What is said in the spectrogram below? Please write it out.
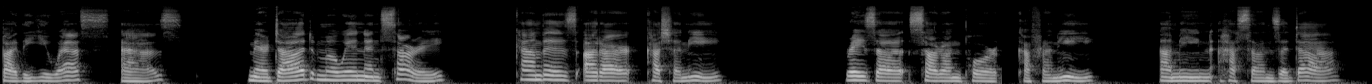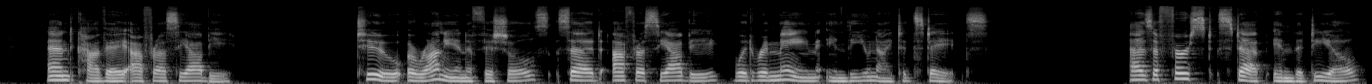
by the U.S. as Mehrdad Moin Ansari, Kambiz Attar Kashani, Reza Sarhangpour Kafrani, Amin Hassanzadeh, and Kaveh Afrasiabi. Two Iranian officials said Afrasiabi would remain in the United States. As a first step in the deal,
